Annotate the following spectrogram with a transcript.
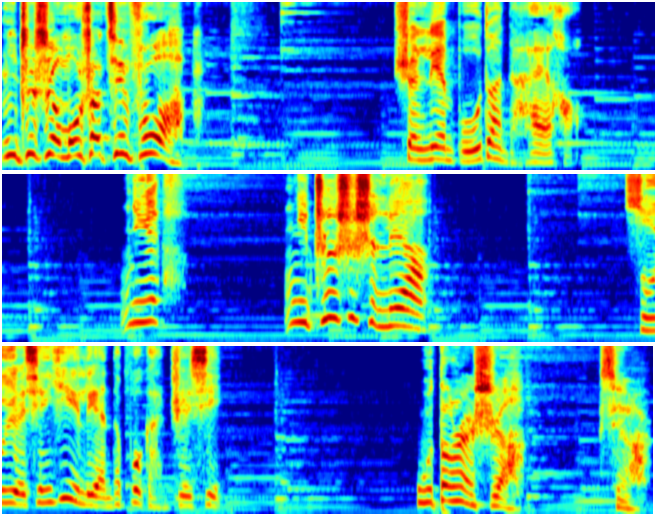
你这是要谋杀亲夫啊！沈炼不断的哀嚎：“你，你真是沈炼？”苏月心一脸的不敢置信：“我当然是啊，心儿，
